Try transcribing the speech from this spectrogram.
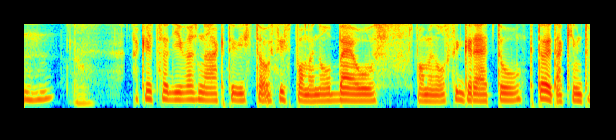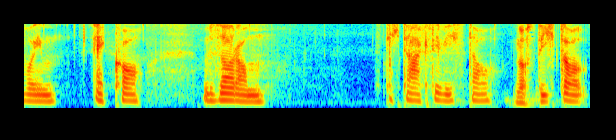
Mm-hmm. No. A keď sa dívaš na aktivistov, si spomenul Beus, spomenul si Gretu. Kto je takým tvojim eko vzorom z týchto aktivistov? No z týchto...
